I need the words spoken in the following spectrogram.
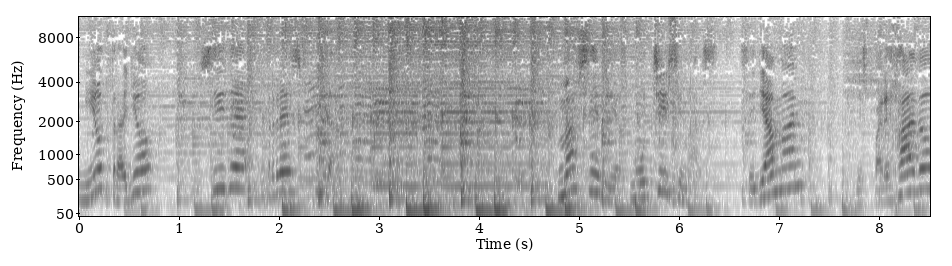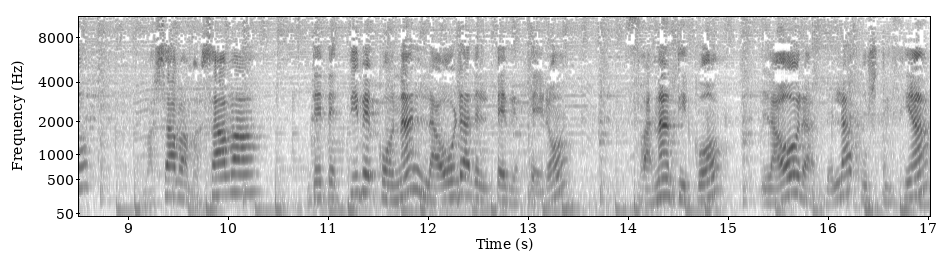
Mi otra yo Sigue respirando. Más series, muchísimas. Se llaman Desparejado, Masaba Masaba, Detective Conan, la hora del té de cero, Fanático, la hora de la justicia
